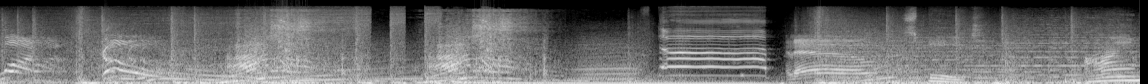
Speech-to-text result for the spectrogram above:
one, go! Stop! Hello? Speed. I'm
